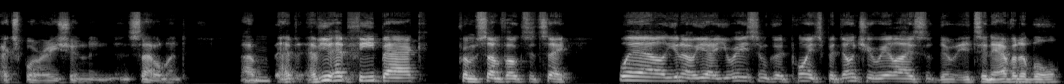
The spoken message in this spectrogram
exploration and, and settlement. Uh, mm-hmm. have, have you had feedback from some folks that say, well, you know, yeah, you raised some good points, but don't you realize that it's inevitable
